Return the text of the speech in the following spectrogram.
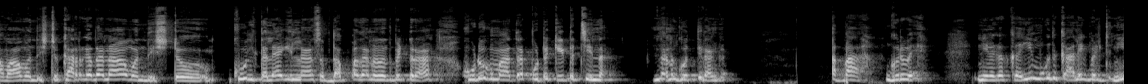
ಅವ ಒಂದಿಷ್ಟು ಕರ್ಗದನ, ಒಂದಿಷ್ಟು ಕೂಲ್ ತಲೆಯಾಗಿಲ್ಲ, ಸ್ವಲ್ಪ ದಪ್ಪದನ ಅನ್ನೋದು ಬಿಟ್ರೆ ಹುಡುಗ ಮಾತ್ರ ಪುಟಕ್ಕಿಟ್ಟ ಚಿನ್ನ. ನನಗೆ ಗೊತ್ತಿರಂಗ ಅಪ್ಪ ಗುರುವೆ, ನಿನಗ ಕೈ ಮುಗಿದು ಕಾಲಿಗೆ ಬೀಳ್ತೀನಿ.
